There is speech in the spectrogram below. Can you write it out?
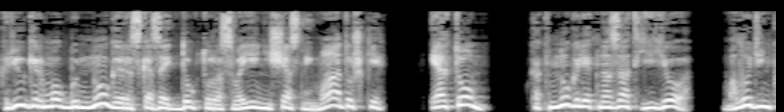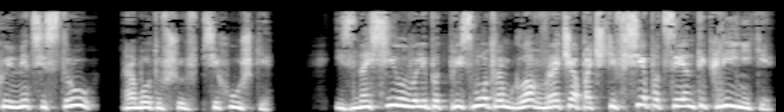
Крюгер мог бы многое рассказать доктору о своей несчастной матушке и о том, как много лет назад ее, молоденькую медсестру, работавшую в психушке, изнасиловали под присмотром главврача почти все пациенты клиники,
